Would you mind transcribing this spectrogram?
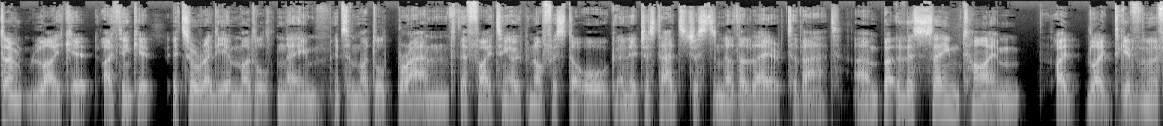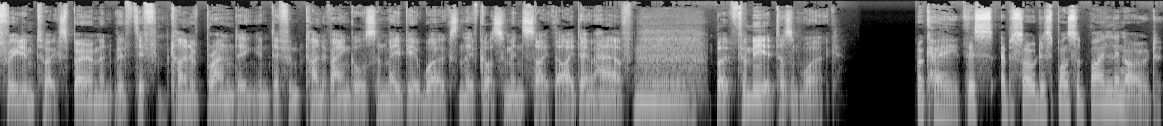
don't like it. I think it it's already a muddled name. It's a muddled brand. They're fighting openoffice.org and it just adds just another layer to that. Um, but at the same time, I'd like to give them the freedom to experiment with different kind of branding and different kind of angles and maybe it works and they've got some insight that I don't have. Mm. But for me, it doesn't work. Okay, this episode is sponsored by Linode.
